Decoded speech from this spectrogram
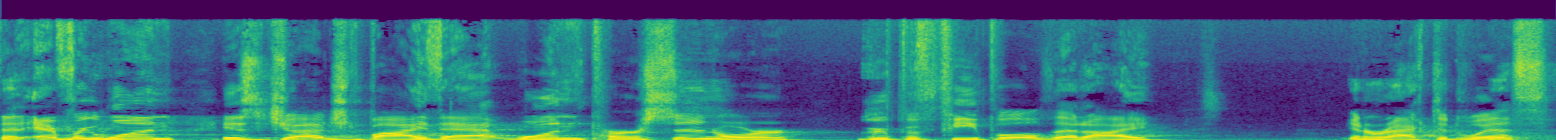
that everyone is judged by that one person or group of people that I interacted with.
